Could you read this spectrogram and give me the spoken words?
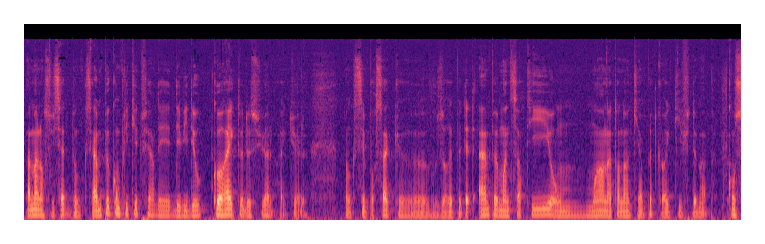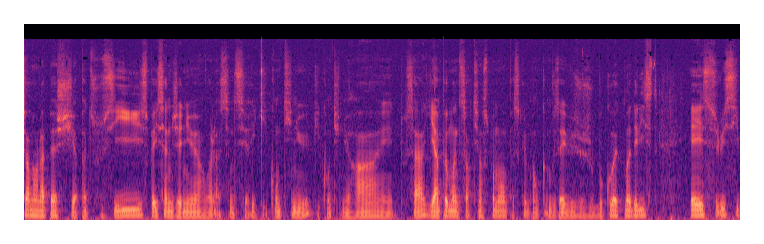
pas mal en sucette, donc c'est un peu compliqué de faire des vidéos correctes dessus à l'heure actuelle. Donc c'est pour ça que vous aurez peut-être un peu moins de sorties, au moins en attendant qu'il y ait un peu de correctif de map. Concernant la pêche, il n'y a pas de souci. Space Engineer, voilà, c'est une série qui continue, qui continuera et tout ça. Il y a un peu moins de sorties en ce moment parce que, bon, comme vous avez vu, je joue beaucoup avec Modéliste et celui-ci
